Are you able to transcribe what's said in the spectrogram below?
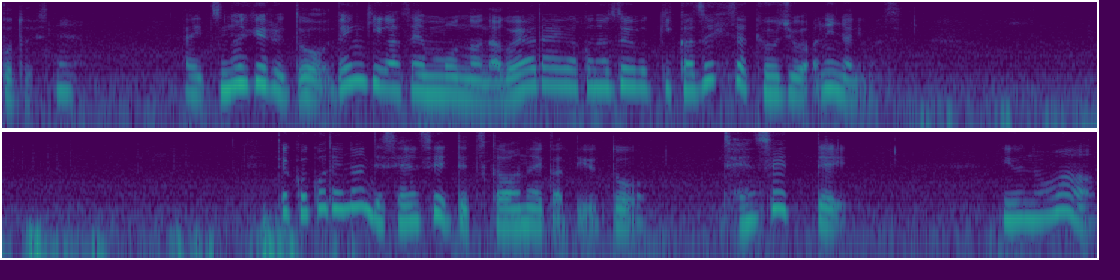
ことですね。はいつなげると電気が専門の名古屋大学の坪木和久教授はになります。でここでなんで先生って使わないかっていうと先生っていうのは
